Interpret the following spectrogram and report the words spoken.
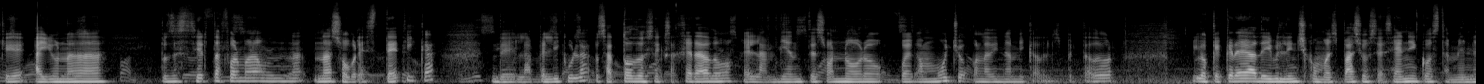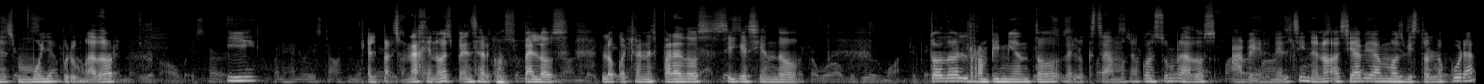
que hay una pues de cierta forma una, una sobreestética de la película, o sea, todo es exagerado, el ambiente sonoro juega mucho con la dinámica del espectador. Lo que crea David Lynch como espacios escénicos también es muy abrumador. Y el personaje, ¿no? Spencer con sus pelos locochones parados sigue siendo todo el rompimiento de lo que estábamos acostumbrados a ver en el cine, ¿no? Así habíamos visto Locura,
